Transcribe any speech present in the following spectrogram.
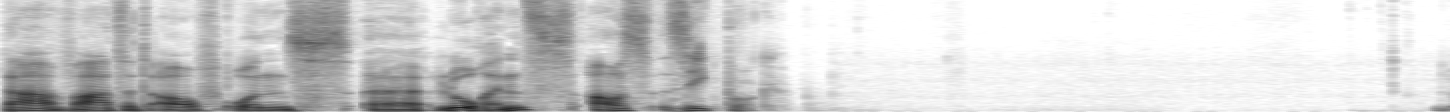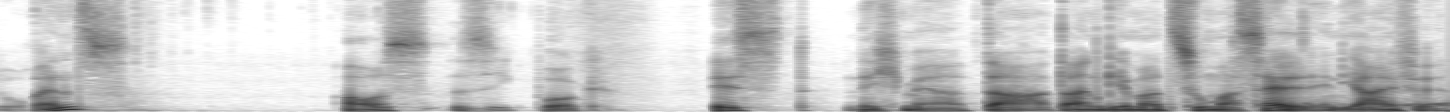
Da wartet auf uns äh, Lorenz aus Siegburg. Lorenz aus Siegburg ist nicht mehr da. Dann gehen wir zu Marcel in die Eifel.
